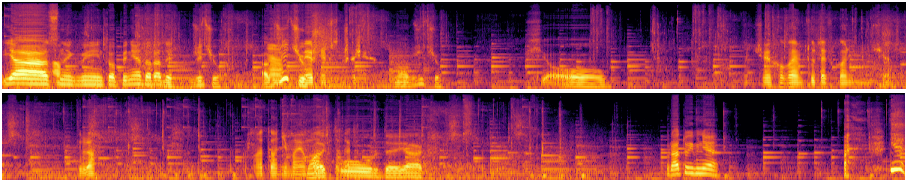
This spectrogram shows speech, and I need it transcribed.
Jasny gwint, opie, nie da rady. W życiu. A w Nie, życiu? Ja już nie. No, w życiu. Jo. Cię chowałem tutaj w kącie. Chwila. No to nie mają No ale łatwo tak. kurde, jak? Ratuj mnie! Nie!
